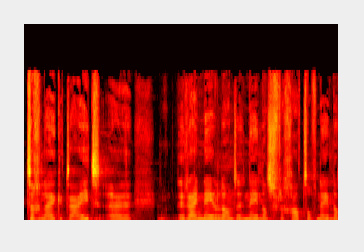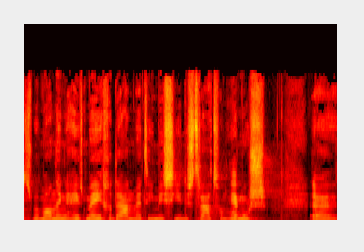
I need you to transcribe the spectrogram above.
Tegelijkertijd, uh, Rijn Nederland, een Nederlands fregat of Nederlands bemanning heeft meegedaan met die missie in de straat van Hormuz. Ja. uh,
